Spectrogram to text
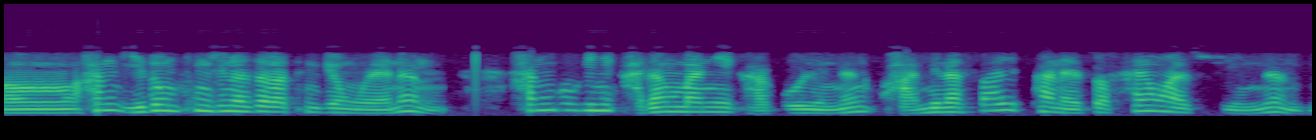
어, 한 이동통신회사 같은 경우에는 한국인이 가장 많이 가고 있는 괌이나 사이판에서 사용할 수 있는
